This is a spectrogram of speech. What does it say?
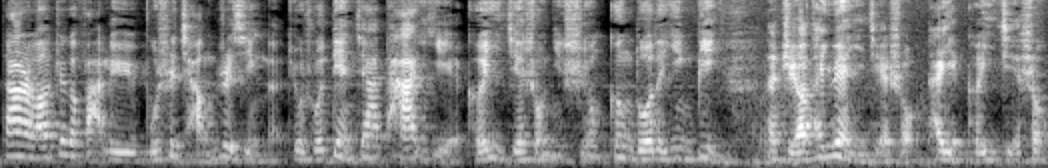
当然了，这个法律不是强制性的，就是说店家他也可以接受你使用更多的硬币，那只要他愿意接受，他也可以接受。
